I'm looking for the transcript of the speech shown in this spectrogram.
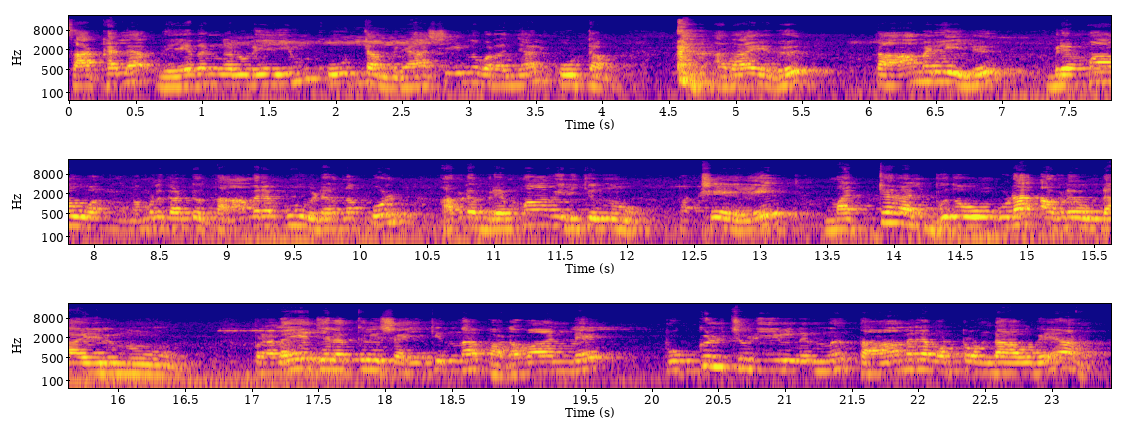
സകല വേദങ്ങളുടെയും കൂട്ടം. രാശി എന്ന് പറഞ്ഞാൽ കൂട്ടം. അതായത് താമരയിൽ ബ്രഹ്മാവ് വന്നു. നമ്മൾ കണ്ടു താമരപ്പൂ വിടർന്നപ്പോൾ അവിടെ ബ്രഹ്മാവ് ഇരിക്കുന്നു. പക്ഷേ മറ്റൊരത്ഭുതവും കൂടെ അവിടെ ഉണ്ടായിരുന്നു. പ്രളയജലത്തിൽ ശയിക്കുന്ന ഭഗവാന്റെ പുക്കിൾ ചുഴിയിൽ നിന്ന് താമര താമരമൊട്ടുണ്ടാവുകയാണ്.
